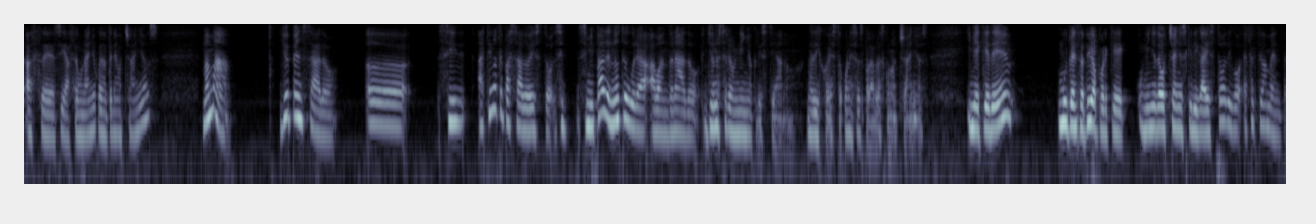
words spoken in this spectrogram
hace, sí, hace un año, cuando tenía ocho años, mamá, yo he pensado, uh, si a ti no te ha pasado esto, si, si, mi padre no te hubiera abandonado, yo no sería un niño cristiano. Me dijo esto con esas palabras con ocho años. Y me quedé muy pensativa porque un niño de ocho años que diga esto, digo, efectivamente,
